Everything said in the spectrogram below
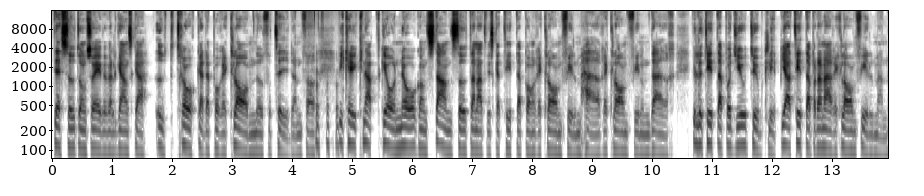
Dessutom så är vi väl ganska uttråkade på reklam nu för tiden. För vi kan ju knappt gå någonstans utan att vi ska titta på en reklamfilm här, reklamfilm där. Vill du titta på ett Youtube-klipp? Ja, titta på den här reklamfilmen.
